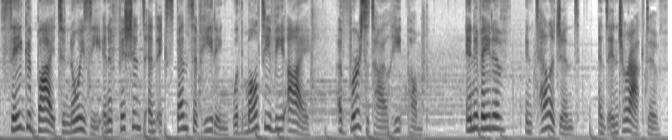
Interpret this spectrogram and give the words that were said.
Say goodbye to noisy, inefficient, and expensive heating with Multi V i, a versatile heat pump. Innovative, intelligent, and interactive.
